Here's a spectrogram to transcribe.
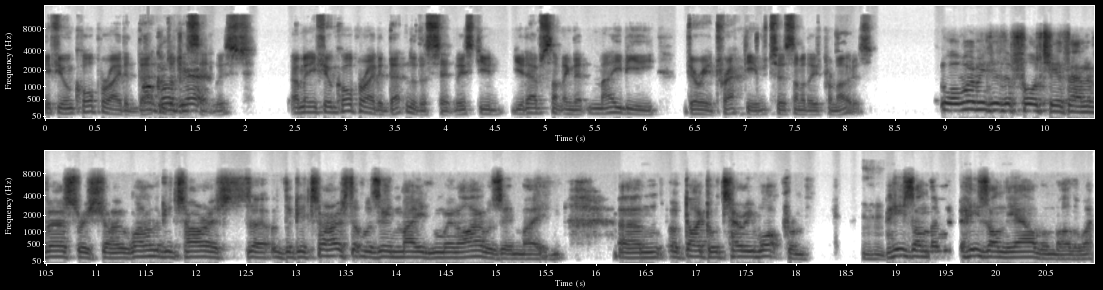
If you incorporated that Oh, God, into the yeah. set list, I mean, if you incorporated that into the set list, you'd you'd have something that may be very attractive to some of these promoters. Well, when we did the 40th anniversary show, one of the guitarists, uh, the guitarist that was in Maiden when I was in Maiden, um, a guy called Terry Wapram. Mhm. He's on the he's on the album, by the way.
